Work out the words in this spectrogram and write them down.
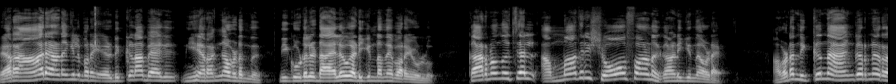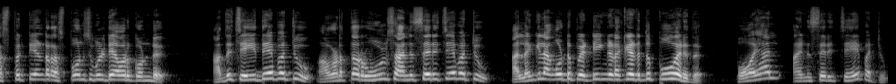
വേറെ ആരാണെങ്കിലും പറയും എടുക്കണ ബാഗ് നീ ഇറങ്ങ അവിടെ നിന്ന് നീ കൂടുതൽ ഡയലോഗ് അടിക്കണ്ടെന്നേ പറയുള്ളൂ. കാരണം എന്ന് വെച്ചാൽ അമ്മാതിരി ഷോ ഓഫ് ആണ് കാണിക്കുന്നത് അവിടെ. അവിടെ നിൽക്കുന്ന ആങ്കറിനെ റെസ്പെക്ട് ചെയ്യേണ്ട റെസ്പോൺസിബിലിറ്റി അവർക്കുണ്ട്. അത് ചെയ്തേ പറ്റൂ. അവിടുത്തെ റൂൾസ് അനുസരിച്ചേ പറ്റൂ. അല്ലെങ്കിൽ അങ്ങോട്ട് പെട്ടിയും കിടക്കെടുത്ത് പോവരുത്. പോയാൽ അനുസരിച്ചേ പറ്റൂ.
